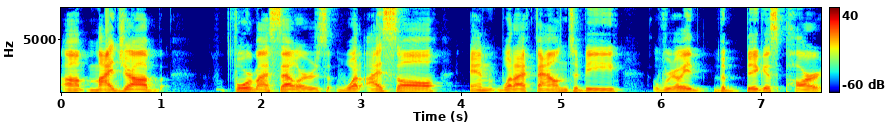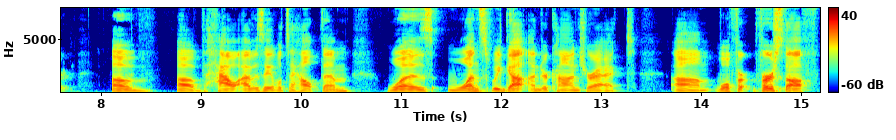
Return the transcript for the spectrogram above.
um, my job for my sellers, what I saw and what I found to be really the biggest part of of how I was able to help them was once we got under contract. Um, well, for, first off,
